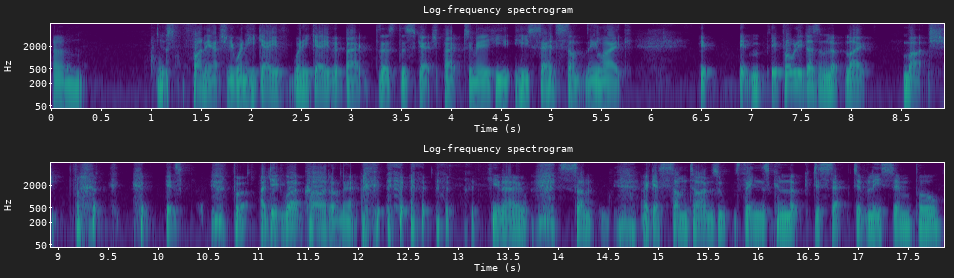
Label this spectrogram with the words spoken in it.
Um, it's funny actually when he gave when he gave it back the, the sketch back to me he he said something like it it it probably doesn't look like much but it's but I did work hard on it you know some I guess sometimes things can look deceptively simple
